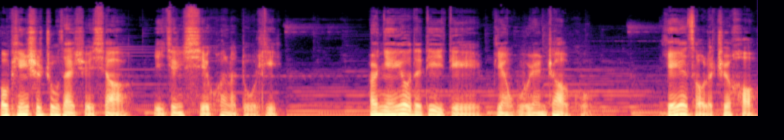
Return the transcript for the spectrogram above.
我平时住在学校，已经习惯了独立，而年幼的弟弟便无人照顾。爷爷走了之后。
